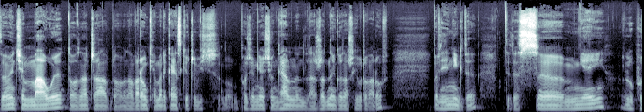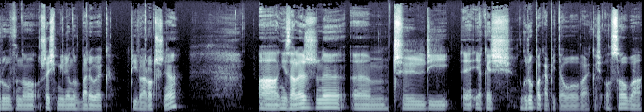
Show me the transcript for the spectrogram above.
w momencie mały to oznacza no, na warunki amerykańskie oczywiście no, poziom nieosiągalny dla żadnego z naszych browarów, pewnie nigdy. To jest e, mniej lub równo 6 milionów baryłek piwa rocznie, a niezależny, czyli jakaś grupa kapitałowa, jakaś osoba,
